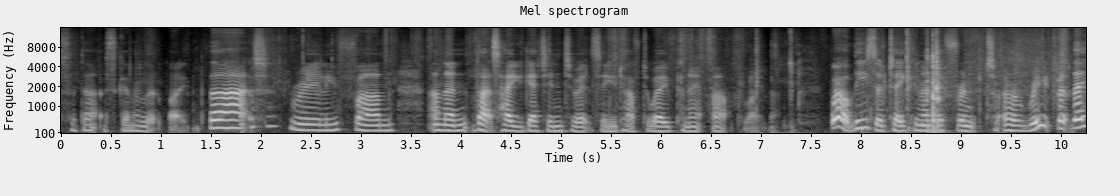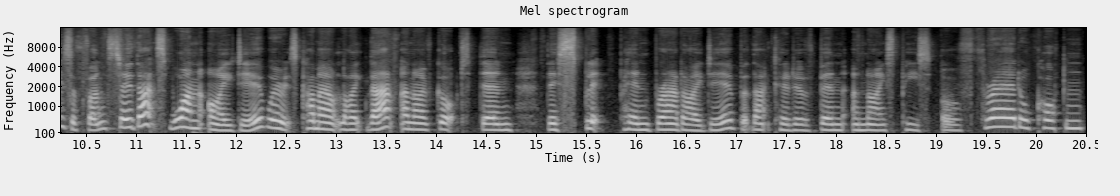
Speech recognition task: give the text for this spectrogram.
So that's going to look like that. Really fun. And then that's how you get into it. So you'd have to open it up like that. Well, these have taken a different uh, route, but these are fun. So that's one idea where it's come out like that. And I've got then this split pin brad idea, but that could have been a nice piece of thread or cotton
